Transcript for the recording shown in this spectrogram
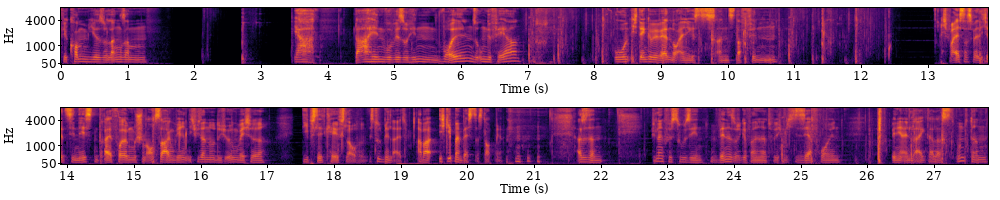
Wir kommen hier so langsam ja, dahin, wo wir so hin wollen, so ungefähr. Und ich denke, wir werden noch einiges an Stuff finden. Ich weiß, das werde ich jetzt die nächsten drei Folgen bestimmt auch sagen, während ich wieder nur durch irgendwelche Deep Slate Caves laufe. Es tut mir leid. Aber ich gebe mein Bestes, glaubt mir. also dann, vielen Dank fürs Zusehen. Wenn es euch gefallen hat, würde ich mich sehr freuen, wenn ihr ein Like da lasst. Und dann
